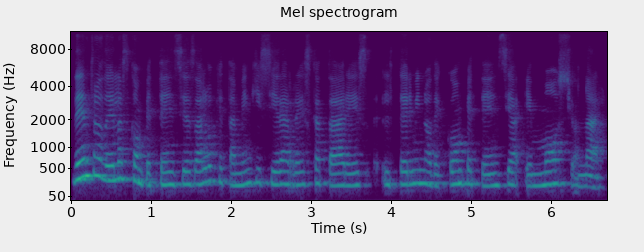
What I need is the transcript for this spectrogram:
Dentro de las competencias, algo que también quisiera rescatar es el término de competencia emocional,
